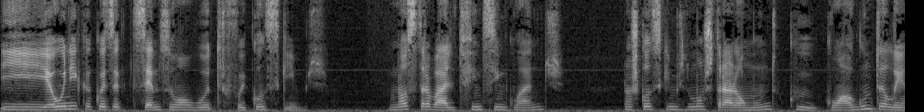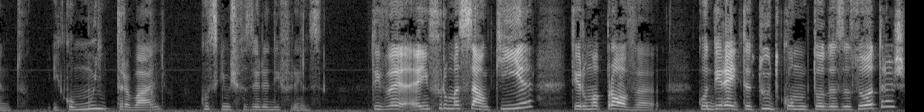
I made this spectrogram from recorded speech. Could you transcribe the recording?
E a única coisa que dissemos um ao outro foi: conseguimos o nosso trabalho de 25 anos, nós conseguimos demonstrar ao mundo que, com algum talento e com muito trabalho, conseguimos fazer a diferença. Tive a informação que ia ter uma prova com direito a tudo como todas as outras,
